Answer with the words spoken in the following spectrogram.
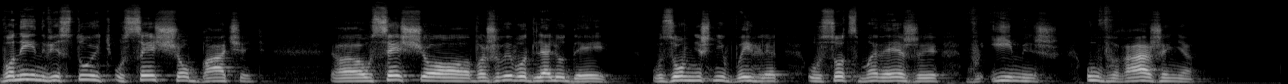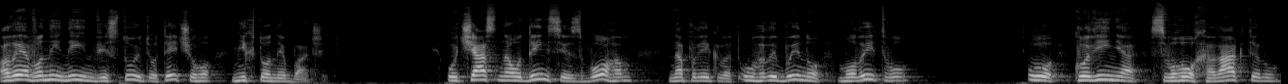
Вони інвестують усе, що бачать, е, усе, що важливо для людей, у зовнішній вигляд, у соцмережі, в імідж, у враження. Але вони не інвестують у те, чого ніхто не бачить. У час наодинці з Богом, наприклад, у глибину молитву, у коріння свого характеру.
